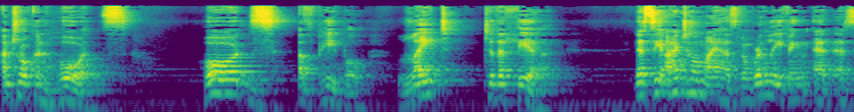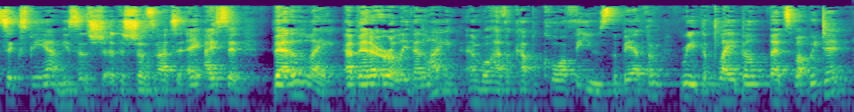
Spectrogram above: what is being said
I'm talking hordes. Hordes of people. Late to the theater. Now, see, I told my husband we're leaving at, at 6 p.m. He says the show's not today. I said better late, uh, better early than late, and we'll have a cup of coffee, use the bathroom, read the playbill. That's what we did.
